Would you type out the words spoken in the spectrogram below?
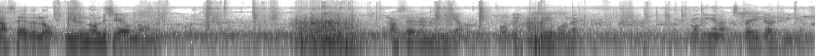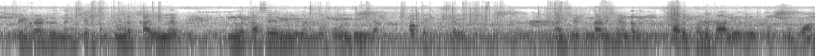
കസേരയിലോ ഇരുന്നുകൊണ്ട് ചെയ്യാവുന്നതാണ്. കസേരയിൽ ഇരിക്കാം ഓക്കെ ഇതേപോലെ നമുക്കിങ്ങനെ ആയിട്ട് ഇരിക്കാം സ്ട്രെയിറ്റ് ആയിട്ട് ഇരുന്നതിന് ശേഷം നിങ്ങളുടെ കൈകൾ നിങ്ങൾ കസേരയിൽ ഇരുന്ന് ഹോൾഡ് ചെയ്യാം. ഓക്കെ സ്ട്രെയിറ്റ് അതിനുശേഷം എന്താണ് ചെയ്യേണ്ടത്? പതുക്കെ കാലോട്ട് വെക്കും വൺ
